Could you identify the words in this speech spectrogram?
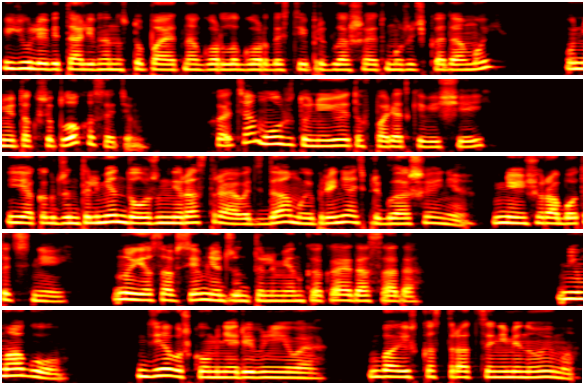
Юлия Витальевна наступает на горло гордости и приглашает мужичка домой. У нее так все плохо с этим? Хотя, может, у нее это в порядке вещей. Я, как джентльмен, должен не расстраивать даму и принять приглашение. Мне еще работать с ней. Но я совсем не джентльмен, какая досада. Не могу. Девушка у меня ревнивая. Боюсь, кастрация неминуема.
